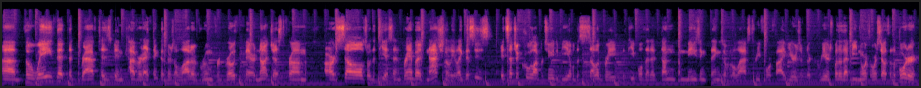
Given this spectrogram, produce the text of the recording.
um, the way that the draft has been covered, I think that there's a lot of room for growth there, not just from ourselves or the TSN brand, but nationally. Like this is it's such a cool opportunity to be able to celebrate the people that have done amazing things over the last three, four, five years of their careers, whether that be north or south of the border.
